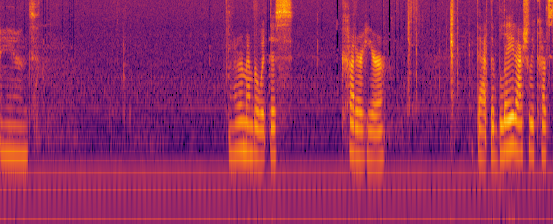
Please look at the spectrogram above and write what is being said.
and I remember with this cutter here that the blade actually cuts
